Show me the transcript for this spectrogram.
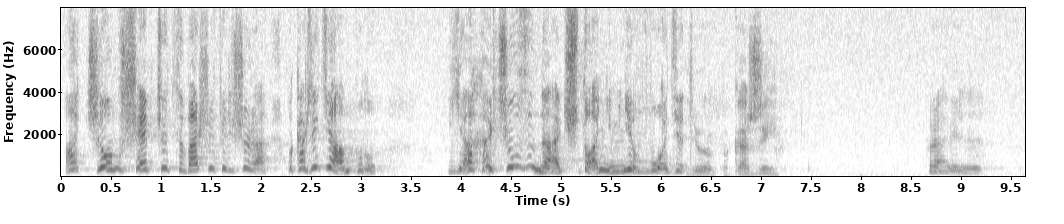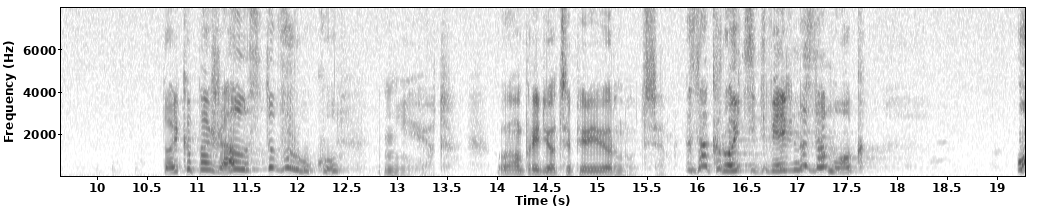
О чем шепчутся ваши фельдшера? Покажите ампулу. Я хочу знать, что они мне вводят. Юра, покажи. Правильно. Только, пожалуйста, в руку. Нет, вам придется перевернуться. Закройте дверь на замок. Ой!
